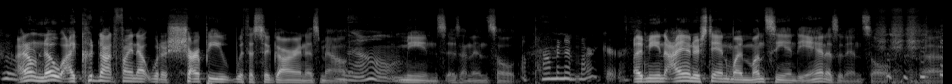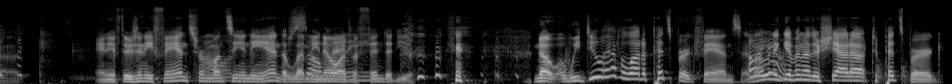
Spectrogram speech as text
Cool. I don't know. I could not find out what a Sharpie with a cigar in his mouth No. means as an insult. A permanent marker. I mean, I understand why Muncie, Indiana is an insult. Uh, and if there's any fans from Oh, Muncie, Indiana, let me so know I've offended you. no, we do have a lot of Pittsburgh fans, and Oh, I'm going to yeah. give another shout out to Pittsburgh.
